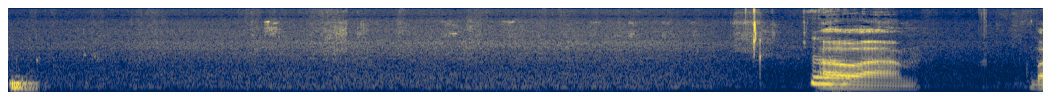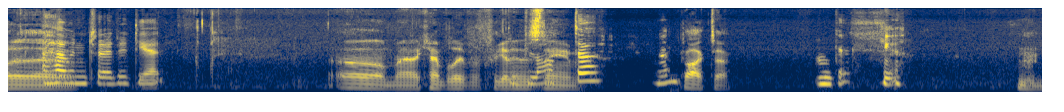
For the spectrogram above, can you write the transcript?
Oh, um, but uh, Hmm. I haven't tried it yet. Oh man, I can't believe I'm forgetting his name. Glokta? No? Okay. Yeah. Hmm.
